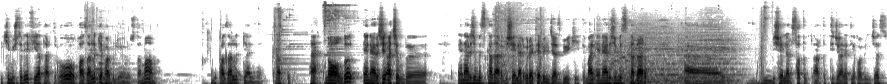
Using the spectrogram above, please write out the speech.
İki müşteriye fiyat arttır. Oo, pazarlık yapabiliyoruz. Tamam. Şimdi pazarlık geldi. Sattık. Heh, ne oldu? Enerji açıldı. Enerjimiz kadar bir şeyler üretebileceğiz büyük ihtimal. Enerjimiz kadar eee, bir şeyler satıp artık ticaret yapabileceğiz.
